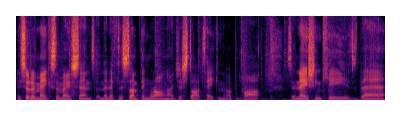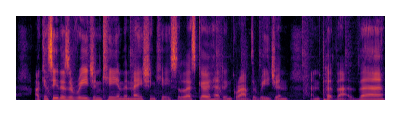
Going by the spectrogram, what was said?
it sort of makes the most sense. And then if there's something wrong, I just start taking them apart. So nation key is there. I can see there's a region key and the nation key. So let's go ahead and grab the region and put that there.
